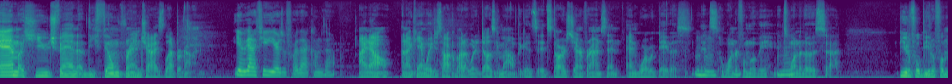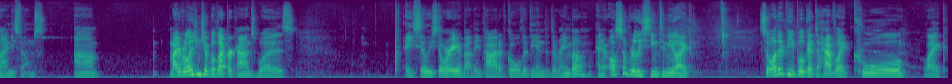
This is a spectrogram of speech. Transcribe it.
am a huge fan of the film franchise Leprechaun. Yeah, we got a few years before that comes out. I know, and I can't wait to talk about it when it does come out because it stars Jennifer Aniston and Warwick Davis. It's a wonderful movie. It's one of those uh, beautiful, beautiful '90s films. Um, my relationship with leprechauns was a silly story about a pot of gold at the end of the rainbow, and it also really seemed to me like so other people get to have like cool like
